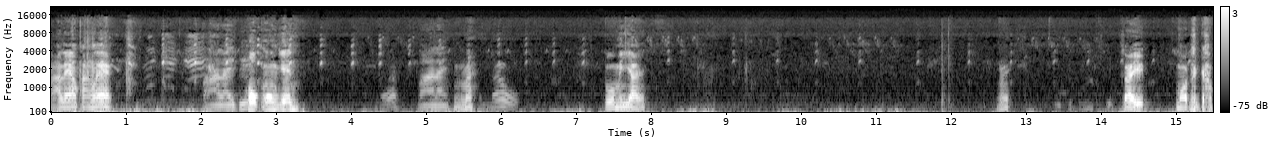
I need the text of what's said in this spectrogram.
มาแล้วครั้งแรกปลาอะไรที่หกโมงเย็นปลาอะไรเห็นไหม ตัวไม่ใหญ่นี่ไซส์หมอตะกับ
